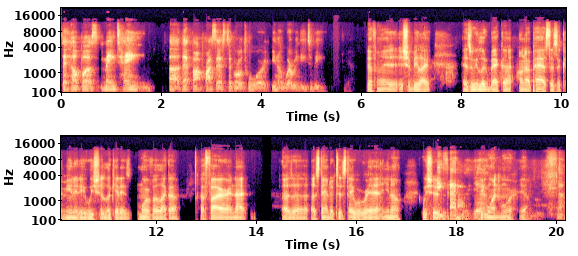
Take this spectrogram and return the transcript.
to help us maintain uh, that thought process to grow toward, you know, where we need to be. Definitely. It should be like as we look back on our past as a community, we should look at it as more of a like a a fire and not as a, a standard to stay where we're at. You know, we should exactly yeah we want more. Yeah. Yeah.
